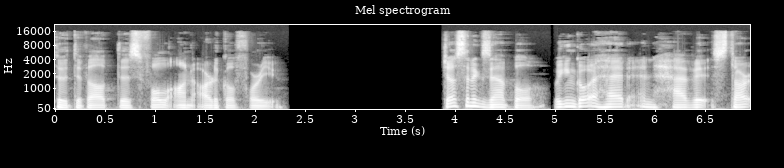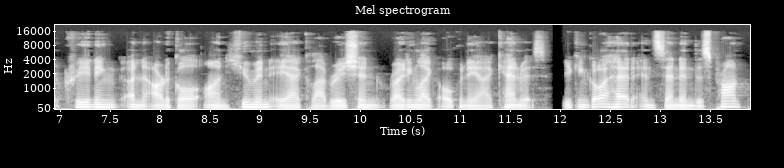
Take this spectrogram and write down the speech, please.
to develop this full on article for you. Just an example, we can go ahead and have it start creating an article on human AI collaboration, writing like OpenAI Canvas. You can go ahead and send in this prompt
